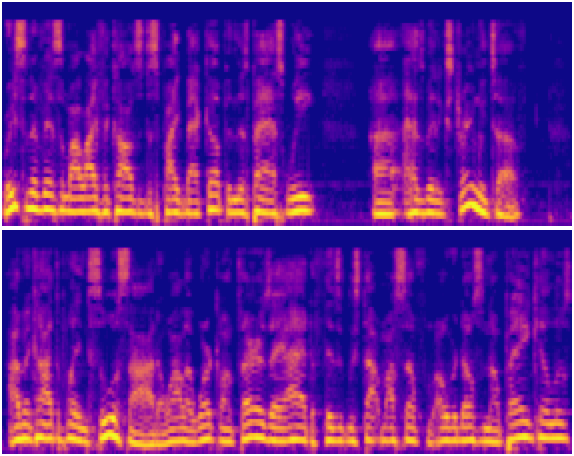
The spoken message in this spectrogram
Recent events in my life have caused it to spike back up and this past week, uh, has been extremely tough. I've been contemplating suicide and while at work on Thursday, I had to physically stop myself from overdosing on painkillers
